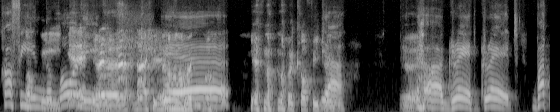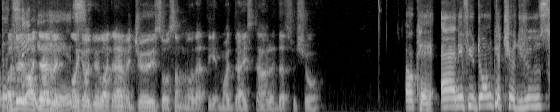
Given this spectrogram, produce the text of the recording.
coffee, in the Coffee, yeah. morning." Yeah, no, actually, no, I'm not a, Yeah, yeah, I'm not a coffee yeah. drinker. Yeah. Ah, great, great. But the I do thing like to have is, a, like I do like to have a juice or something like that to get my day started. That's for sure. Okay, and if you don't get your juice,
